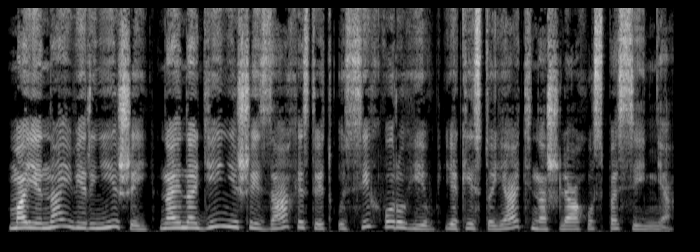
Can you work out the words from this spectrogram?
має найвірніший, найнадійніший захист від усіх ворогів, які стоять на шляху спасіння.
